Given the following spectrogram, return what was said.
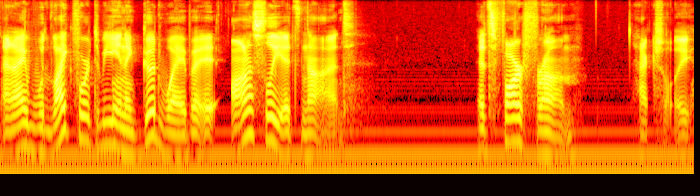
And I would like for it to be in a good way, but it, honestly, it's not. It's far from, actually.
